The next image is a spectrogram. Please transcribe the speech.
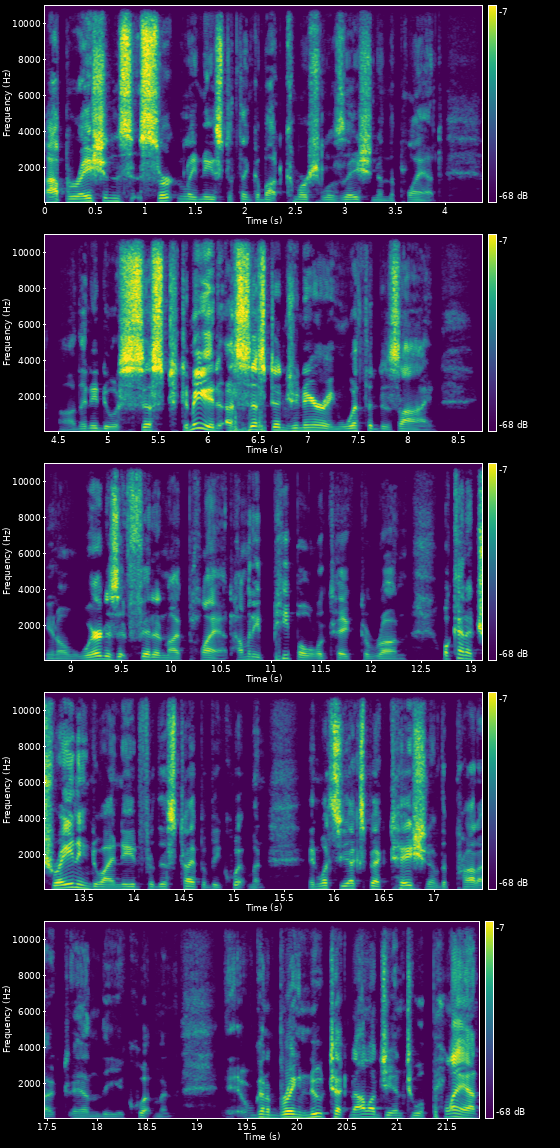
operations certainly needs to think about commercialization in the plant uh, they need to assist to me assist engineering with the design you know where does it fit in my plant how many people will it take to run what kind of training do i need for this type of equipment and what's the expectation of the product and the equipment. Eh, we're going to bring new technology into a plant.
